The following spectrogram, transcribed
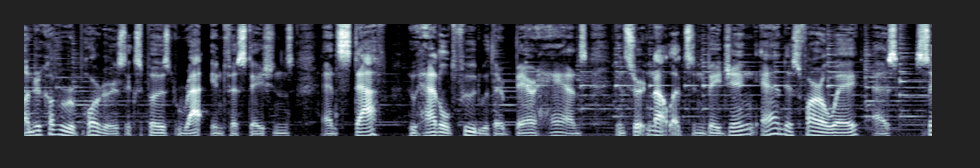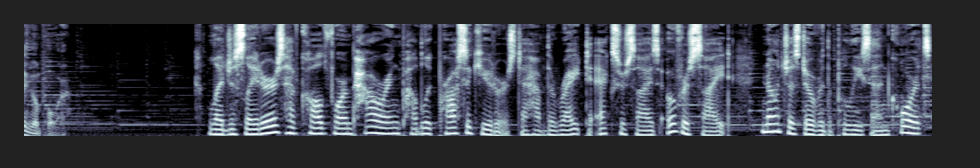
undercover reporters exposed rat infestations and staff who handled food with their bare hands in certain outlets in Beijing and as far away as Singapore. Legislators have called for empowering public prosecutors to have the right to exercise oversight not just over the police and courts,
